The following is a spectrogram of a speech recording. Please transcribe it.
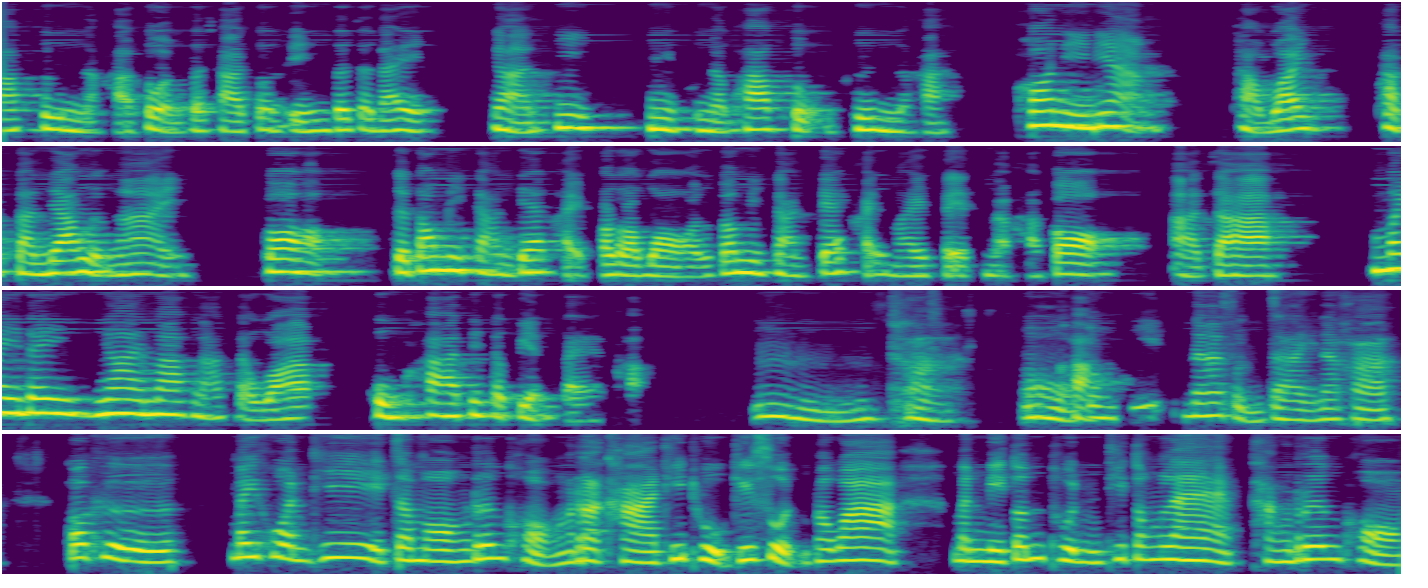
มากขึ้นนะคะ ส่วนประชาชนเองก็จะได้งานที่มีคุณภาพสูงขึ้นนะคะ ข้อนี้เนี่ยถามว่า ผลักดันยากหรือง่าย ก็จะต้องมีการแก้ไขพรบแล้วก็มีการแก้ไข mindset นะคะ ก็อาจจะไม่ได้ง่ายมากนะแต่ว่าคุ้มค่าที่จะเปลี่ยนแปลงค่ะ อืมค่ะอ๋อค่ะตรงนี้น่าสนใจนะคะ ก็คือไม่ควรที่จะมองเรื่องของราคาที่ถูกที่สุด เพราะว่ามันมีต้นทุนที่ต้องแลกทั้งเรื่องของ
